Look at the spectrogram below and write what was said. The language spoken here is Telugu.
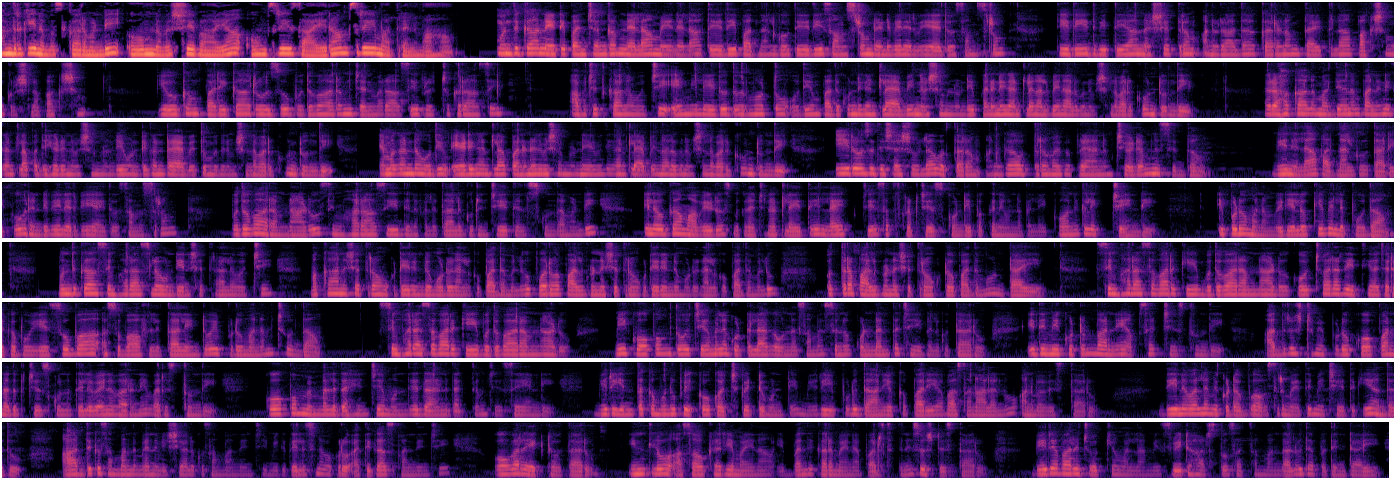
అందరికీ నమస్కారం అండి ఓం నమ శివాయ. ఓం శ్రీ సాయిరాం శ్రీ మాత్ర నమః. ముందుగా నేటి పంచాంగం నెల మే నెల తేదీ పద్నాలుగో తేదీ సంవత్సరం రెండు వేల ఇరవై ఐదో సంవత్సరం. తిథి ద్వితీయ నక్షత్రం అనురాధ కరణం తైతుల పక్షం కృష్ణపక్షం. యోగం పరిగ రోజు బుధవారం జన్మరాశి వృచ్చుక రాశి. అభిజిత్ కాలం వచ్చి ఏమీ లేదు. దుర్ముహూర్తం ఉదయం పదకొండు గంటల యాభై నిమిషం నుండి పన్నెండు గంటల నలభై నాలుగు నిమిషాల వరకు ఉంటుంది. రహకాల మధ్యాహ్నం పన్నెండు గంటల పదిహేడు నిమిషం నుండి ఒంటి గంట యాభై తొమ్మిది నిమిషాల వరకు ఉంటుంది. యమగండ ఉదయం ఏడు గంటల పన్నెండు నిమిషం నుండి ఎనిమిది గంటల యాభై నాలుగు నిమిషాల వరకు ఉంటుంది. ఈ రోజు దిశాశూల ఉత్తరం అనగా ఉత్తరం వైపు ప్రయాణం చేయడం నిషిద్ధం. మే నెల పద్నాలుగో తారీఖు రెండు వేల ఇరవై ఐదో సంవత్సరం. బుధవారం నాడు సింహరాశి దినఫలితాల గురించి తెలుసుకుందామండి. ఈలోగా మా వీడియోస్ మీకు నచ్చినట్లయితే లైక్ చేసి సబ్స్క్రైబ్ చేసుకోండి. పక్కనే ఉన్న బెల్ ఐకాన్ క్లిక్ చేయండి. ఇప్పుడు మనం వీడియోలోకి వెళ్ళిపోదాం. ముందుగా సింహరాశిలో ఉండే నక్షత్రాలు వచ్చి మకా నక్షత్రం ఒకటి రెండు మూడు నాలుగు పదములు పూర్వ పాల్గొన నక్షత్రం ఒకటి రెండు మూడు నాలుగు పదములు ఉత్తర పాల్గొన నక్షత్రం ఒకటో పదము ఉంటాయి. సింహరాశి వారికి బుధవారం నాడు గోచార రీత్యా జరగబోయే శుభ అశుభ ఫలితాలేంటో ఇప్పుడు మనం చూద్దాం. సింహరాశి వారికి బుధవారం నాడు మీ కోపంతో చీమల గుట్టలాగా ఉన్న సమస్యను కొండంత చేయగలుగుతారు. ఇది మీ కుటుంబాన్ని అప్సెట్ చేస్తుంది. అదృష్టం ఎప్పుడూ కోపాన్ని అదుపు చేసుకున్న తెలివైన వారిని వరిస్తుంది. కోపం మిమ్మల్ని దహించే ముందే దానిని దగ్ధం చేసేయండి. మీరు ఇంతకు మునుపు ఎక్కువ ఖర్చు పెట్టి ఉంటే మీరు ఇప్పుడు దాని యొక్క పర్యవసనాలను అనుభవిస్తారు. దీనివల్ల మీకు డబ్బు అవసరమైతే మీ చేతికి అందదు. ఆర్థిక సంబంధమైన విషయాలకు సంబంధించి మీకు తెలిసిన ఒకరు అతిగా స్పందించి ఓవర్ యాక్ట్ అవుతారు. ఇంట్లో అసౌకర్యమైన ఇబ్బందికరమైన పరిస్థితిని సృష్టిస్తారు. వేరే వారి జోక్యం వల్ల మీ స్వీట్ హార్ట్స్తో సత్సంబంధాలు దెబ్బతింటాయి.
